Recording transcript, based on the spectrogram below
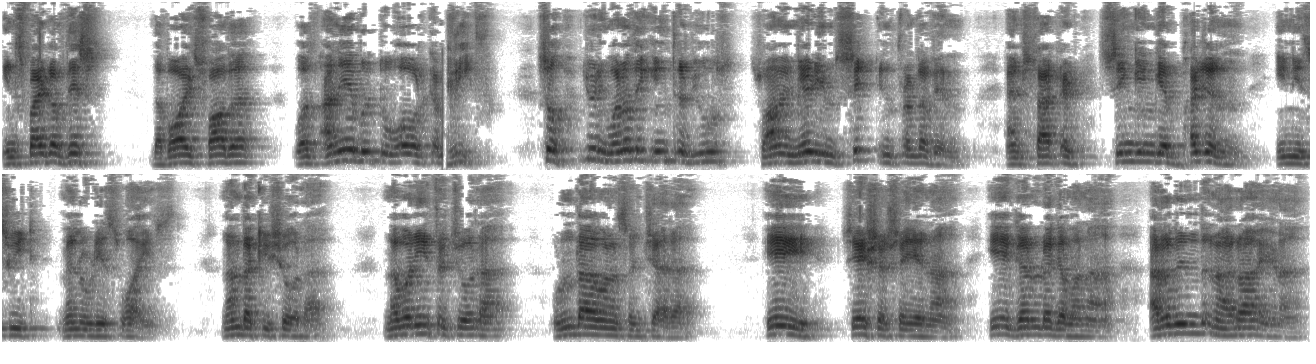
In spite of this, the boy's father was unable to overcome grief. So during one of the interviews, Swami made him sit in front of him and started singing a bhajan in his sweet melodious voice. Nanda Kishora, Navanita Chora, Vrindavana Sanchara. Hey, sesha Shayana, Hey Garuda Gamana, Aravind Narayana,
